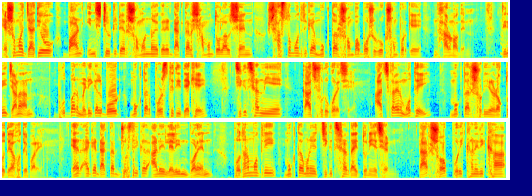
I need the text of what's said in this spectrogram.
এ সময় জাতীয় বার্ন ইনস্টিটিউটের সমন্বয়কারী ডাক্তার সামন্তলাল সেন স্বাস্থ্যমন্ত্রীকে মুক্তার সম্ভাব্য রোগ সম্পর্কে ধারণা দেন। তিনি জানান, বুধবার মেডিকেল বোর্ড মুক্তার পরিস্থিতি দেখে চিকিৎসা নিয়ে কাজ শুরু করেছে। আজকালের মধ্যেই মুক্তার শরীরে রক্ত দেওয়া হতে পারে। এর আগে ডাক্তার জুলফিকার আলী লেলিন বলেন, প্রধানমন্ত্রী মুক্তামণির চিকিৎসার দায়িত্ব নিয়েছেন। তার সব পরীক্ষা নিরীক্ষা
